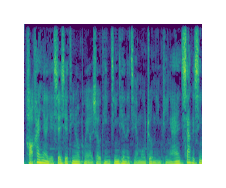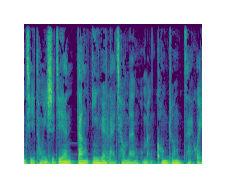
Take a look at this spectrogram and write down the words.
好，汉阳也谢谢听众朋友收听今天的节目，祝您平安。下个星期同一时间，当音乐来敲门，我们空中再会。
